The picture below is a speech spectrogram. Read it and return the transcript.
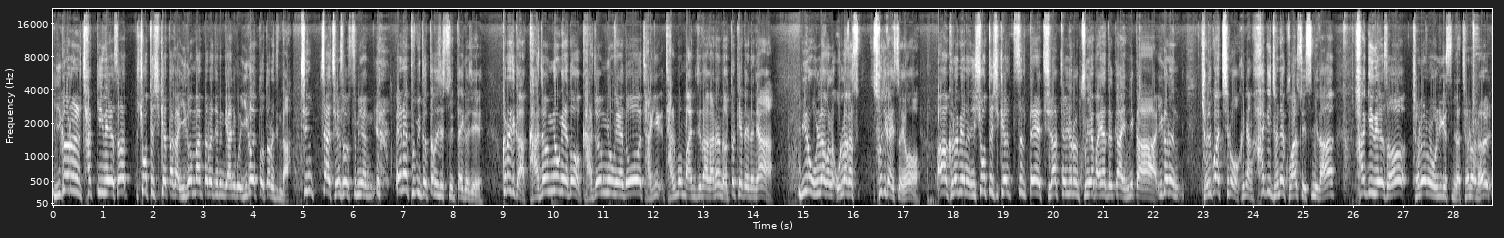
이거를 찾기 위해서 쇼트 시켰다가 이것만 떨어지는 게 아니고 이것도 떨어진다. 진짜 재수 없으면 NFB도 떨어질 수 있다 이거지. 그러니까 가정용에도 가정용에도 자기 잘못 만지다가는 어떻게 되느냐 위로 올라갈 올라갈 수- 소지가 있어요. 아 그러면은 이 쇼트 시켰을 때 지락 전류를 구해봐야 될 거 아닙니까? 이거는 결과치로 그냥 하기 전에 구할 수 있습니다. 하기 위해서 전원을 올리겠습니다. 전원을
